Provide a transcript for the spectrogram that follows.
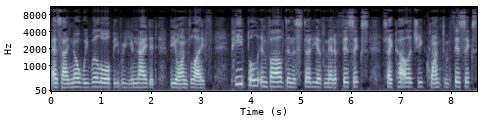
as I know we will all be reunited beyond life. People involved in the study of metaphysics, psychology, quantum physics,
